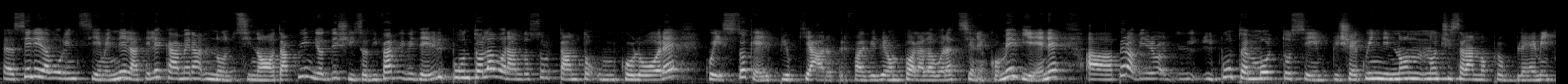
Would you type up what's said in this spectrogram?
eh, se li lavoro insieme nella telecamera non si nota quindi ho deciso di farvi vedere il punto lavorando soltanto un colore questo che è il più chiaro per farvi vedere un po' la lavorazione come viene uh, però il punto è molto semplice quindi non, non ci saranno problemi.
